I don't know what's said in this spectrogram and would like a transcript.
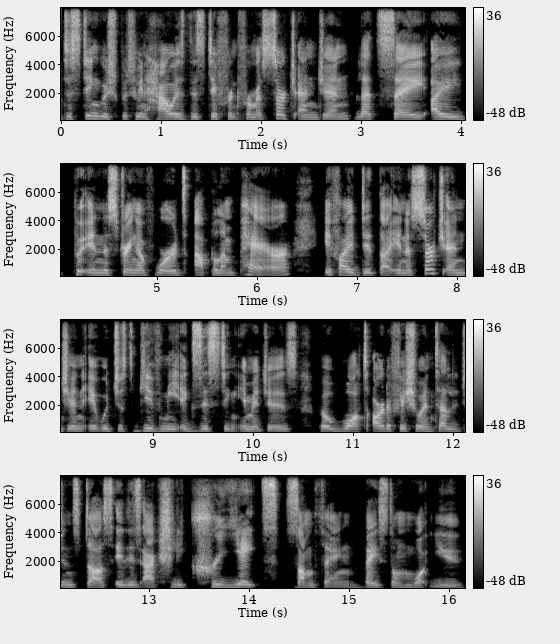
distinguish between how is this different from a search engine. Let's say I put in a string of words apple and pear. If I did that in a search engine, it would just give me existing images. But what artificial intelligence does, it is actually creates something based on what you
